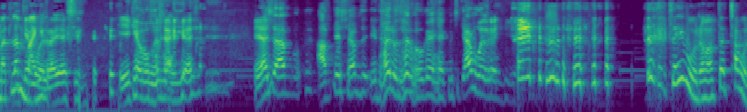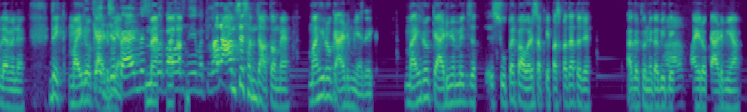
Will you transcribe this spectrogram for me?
मतलब क्या बोल रहा है यश? ये क्या बोल रहा है यश? यश आप आपके शब्द इधर उधर हो गए हैं कुछ क्या बोल रही है? सही बोल रहा हूँ अब तो अच्छा बोला है मैंने। देख माहिरो जापान में सुपर पावर्स नहीं मतलब? आराम से समझाता हूँ मैं। माहिरो अकेडमी है देख। माहिरो अकेडमिया में सुपर पावर है सबके पास पता है तुझे? अगर तूने कभी देख हाँ। माहिरो अकेडमिया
